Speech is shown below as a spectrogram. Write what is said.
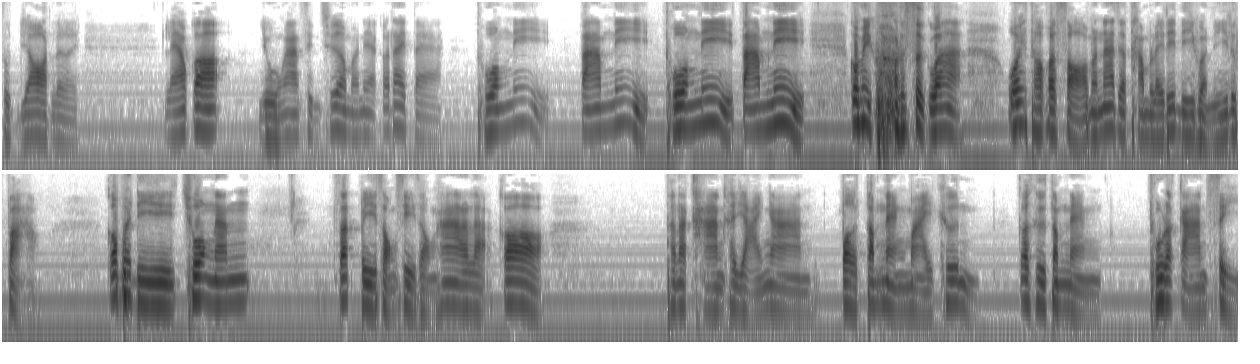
สุดยอดเลย แล้วก็อยู่งานสินเชื่อมาเนี่ย ก็ได้แต่ทวงหนี้ ตามหนี้ทวงหนี้ตามหนี้ก็มีความรู้สึกว่า โอ๊ยทกสมันน่าจะทำอะไรได้ดีกว่านี้หรือเปล่า ก็พอดีช่วงนั้น สักปีสองสี่สองห้าแล้วล่ะ ก็ธนาคารขยายงาน เปิดตำแหน่งใหม่ขึ้น ก็คือตำแหน่งธุรการสี่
